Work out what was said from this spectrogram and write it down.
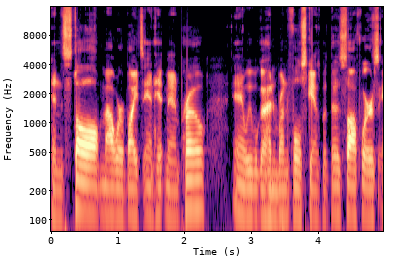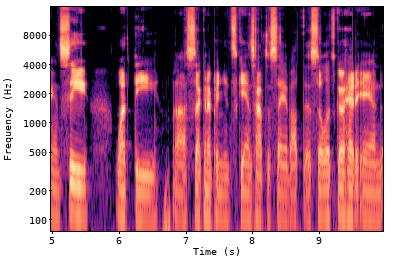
install Malwarebytes and Hitman Pro, and we will go ahead and run full scans with those softwares and see what the uh, second opinion scans have to say about this. So let's go ahead and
